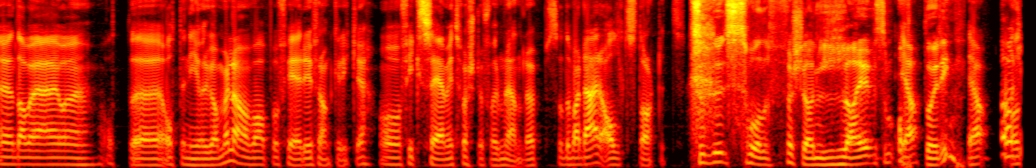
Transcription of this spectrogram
Eh, Da var jeg åtte-ni år gammel og var på ferie i Frankrike og fikk se mitt første Formel 1-løp. Så det var der alt startet. Så du så det for første gang live som åtteåring? Ja. ja. og-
